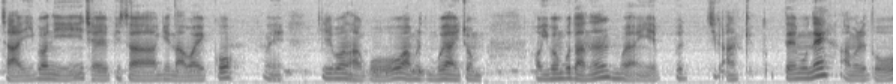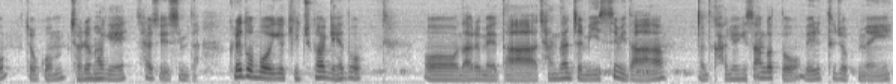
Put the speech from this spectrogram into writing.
자, 2번이 제일 비싸게 나와 있고, 네, 1번하고 아무래도 모양이 좀 어, 2번보다는 모양이 예쁘지 않기 때문에 아무래도 조금 저렴하게 살 수 있습니다. 그래도 뭐 이거 길쭉하게 해도 어, 나름의 다 장단점이 있습니다. 가격이 싼 것도 메리트죠 분명히.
